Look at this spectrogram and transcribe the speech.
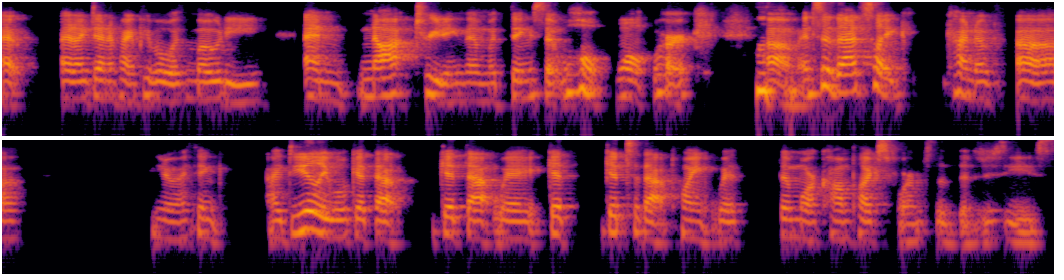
at, at identifying people with MODY and not treating them with things that won't won't work um, and so that's like kind of uh, you know i think ideally we'll get that get that way get get to that point with the more complex forms of the disease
